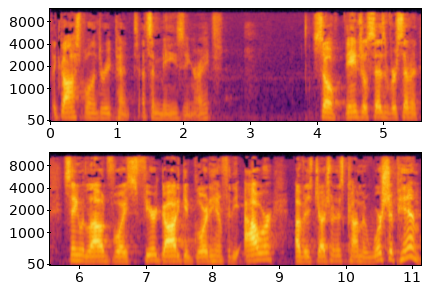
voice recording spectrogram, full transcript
the gospel and to repent. That's amazing, right? So the angel says in verse 7, saying with a loud voice, Fear God, give glory to him, for the hour of his judgment has come, and worship him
